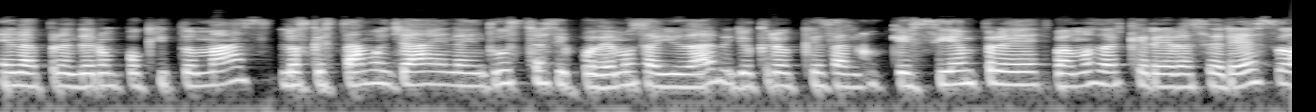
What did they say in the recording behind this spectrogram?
en aprender un poquito más los que estamos ya en la industria, si podemos ayudar, yo creo que es algo que siempre vamos a querer hacer eso.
